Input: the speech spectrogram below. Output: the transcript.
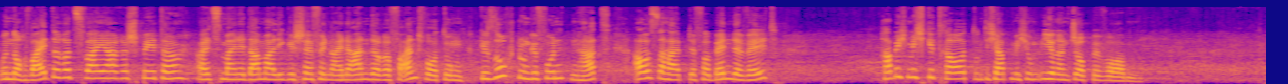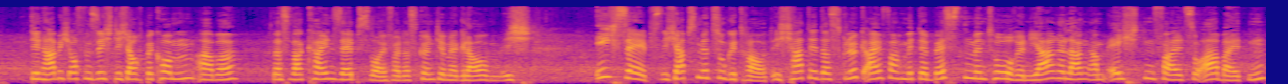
Und noch weitere zwei Jahre später, als meine damalige Chefin eine andere Verantwortung gesucht und gefunden hat, außerhalb der Verbändewelt, habe ich mich getraut und ich habe mich um ihren Job beworben. Den habe ich offensichtlich auch bekommen, aber das war kein Selbstläufer, das könnt ihr mir glauben. Ich, ich selbst, ich habe es mir zugetraut. Ich hatte das Glück, einfach mit der besten Mentorin jahrelang am echten Fall zu arbeiten.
